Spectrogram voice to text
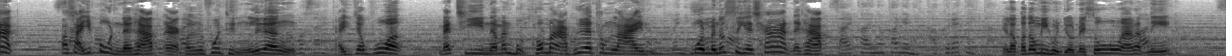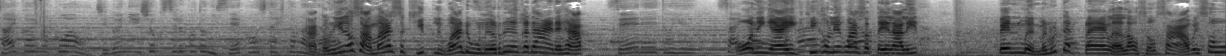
าคภาษาญี่ปุ่นนะครับ อะก็จะพูดถึงเรื่องไอ้เจ้าพวกแมชชีนนะมันบุกเข้ามาเพื่อทำลายมวลมนุษยชาตินะครับเราก็ต้องมีหุ่นยนต์ไปสู้มาแบบนี้อะตรงนี้เราสามารถสคิปหรือว่าดูเนื้อเรื่องก็ได้นะครับ โอ้นี่ไงที่เขาเรียกว่าสเตลาริสเป็นเหมือนมนุษย์ดัดแปลงเหรอเราสาวๆไปสู้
